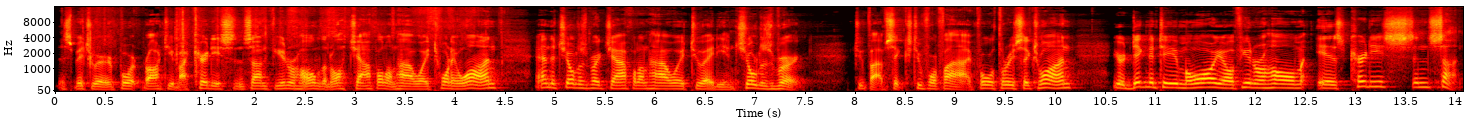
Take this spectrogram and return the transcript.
This obituary report brought to you by Curtis and Son Funeral Home, the North Chapel on Highway 21, and the Childersburg Chapel on Highway 280 in Childersburg. 256 245 4361. Your Dignity Memorial Funeral Home is Curtis and Son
